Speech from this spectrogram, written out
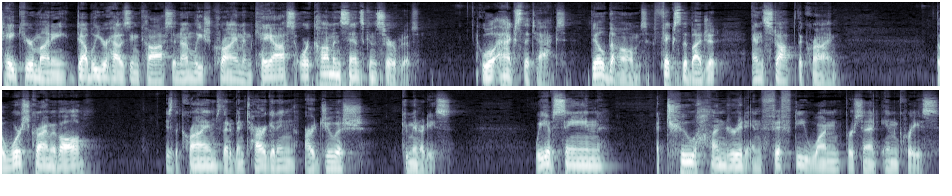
take your money, double your housing costs, and unleash crime and chaos, or common sense conservatives who will axe the tax, build the homes, fix the budget, and stop the crime. The worst crime of all is the crimes that have been targeting our Jewish communities. We have seen a 251% increase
